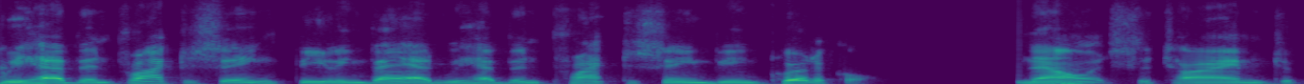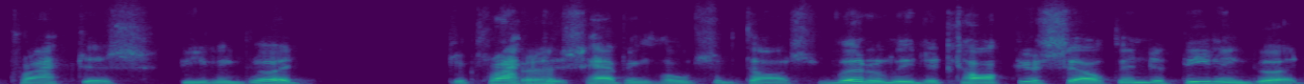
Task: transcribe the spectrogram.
We have been practicing feeling bad. We have been practicing being critical. Now mm. it's the time to practice feeling good, to practice having wholesome thoughts, literally to talk yourself into feeling good.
